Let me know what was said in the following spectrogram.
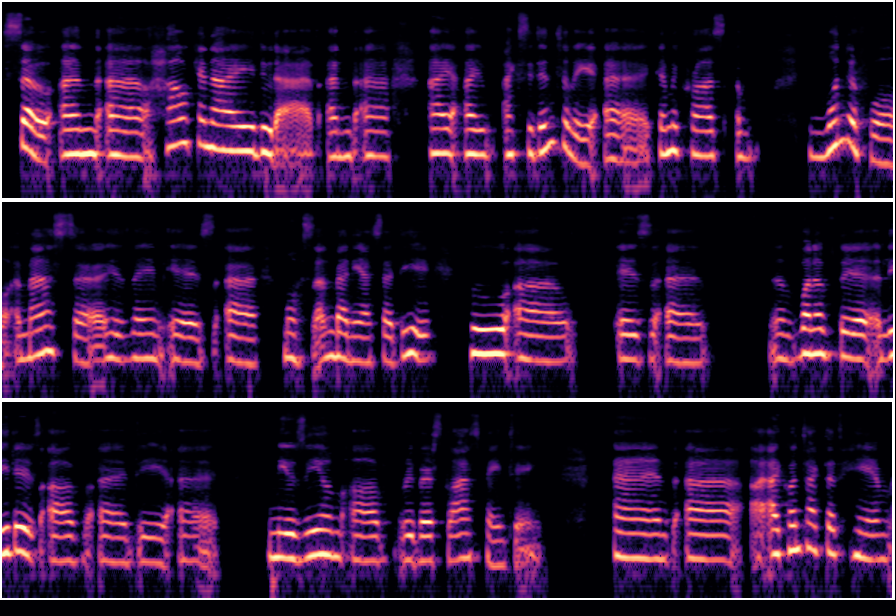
So, and uh, how can I do that? And uh, I, I accidentally uh, came across a wonderful master. His name is uh, Mohsen Bani Asadi, who uh, is uh, one of the leaders of uh, the uh, Museum of Reverse Glass Painting. And uh, I, I, contacted him,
